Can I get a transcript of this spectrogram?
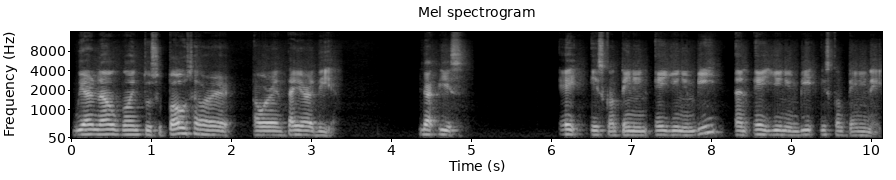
we are now going to suppose our, our entire idea. That is, A is containing A union B, and A union B is containing A.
